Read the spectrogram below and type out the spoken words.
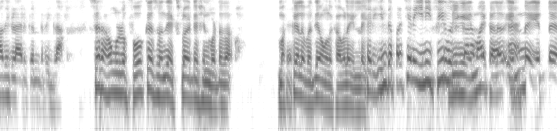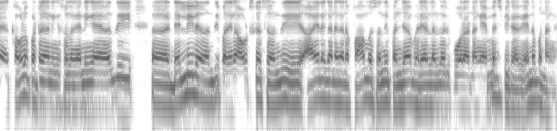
பாதைகளா இருக்குன்றீங்களா? சார் அவங்களோட ஃபோக்கஸ் வந்து எக்ஸ்ப்ளாய்டேஷன் மட்டும் தான் மக்களை பத்தி அவங்களுக்கு கவலை இல்லை. சரி இந்த பிரச்சனை இனி தீர்வு நீங்க என்ன கல என்ன என்ன கவலைப்பட்டாங்க நீங்க சொல்லுங்க. நீங்க வந்து டெல்லியில வந்து பாத்தீங்கன்னா அவுட்ஸ்கட்ஸ்ல வந்து ஆயிரக்கணக்கான ஃபார்மர்ஸ் வந்து பஞ்சாப் ஹரியானால இருந்து போராடினாங்க எம்எஸ்பிக்காக என்ன பண்ணாங்க?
